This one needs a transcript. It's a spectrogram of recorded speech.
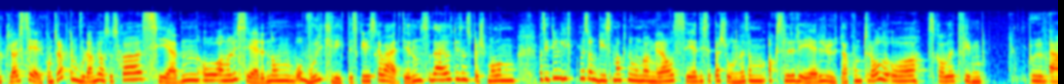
uklar seerkontrakt om hvordan vi også skal se den og analysere den, om, og hvor kritiske vi skal være til den. Så det er jo et liksom spørsmål om Man sitter jo litt med sånn bismak noen ganger av å se disse personene som akselererer ut av kontroll, og skal et film være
